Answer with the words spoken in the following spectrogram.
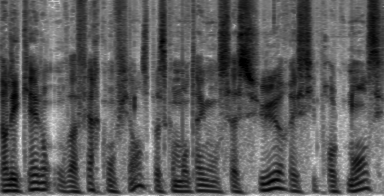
dans lesquelles on va faire confiance, parce qu'en montagne, on s'assure réciproquement. C'est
